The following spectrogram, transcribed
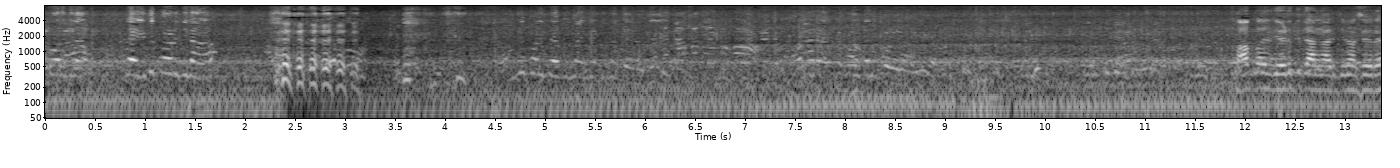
போடுச்சுடா இது போடுச்சு பாப்பா இது எடுத்துட்டாங்க அர்ஜுனா சார்.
